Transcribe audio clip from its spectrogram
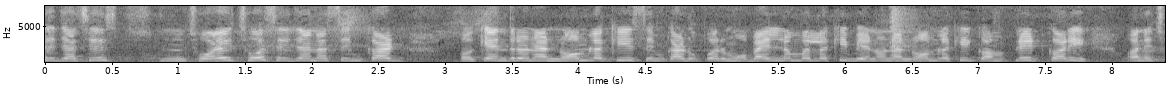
સેજા છે છ એ છ સેજાના સિમ કાર્ડ કેન્દ્રના નોમ લખી સિમ કાર્ડ ઉપર મોબાઈલ નંબર લખી, બહેનોના નોમ લખી કમ્પ્લીટ કરી અને છ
